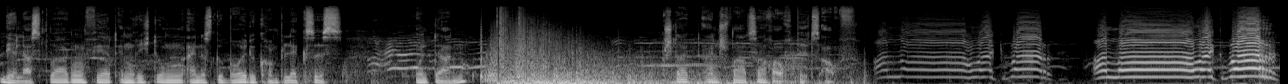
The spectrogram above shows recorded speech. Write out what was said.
Der Lastwagen fährt in Richtung eines Gebäudekomplexes und dann steigt ein schwarzer Rauchpilz auf. Allahu Akbar!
